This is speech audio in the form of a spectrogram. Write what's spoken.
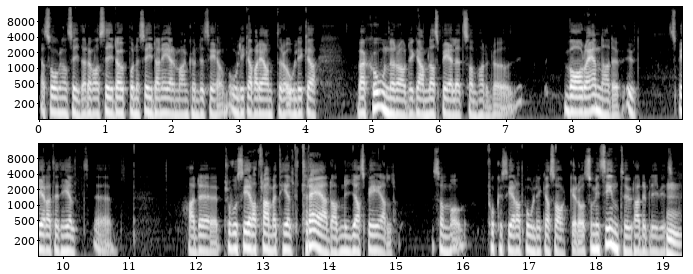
Jag såg någon sida, det var sida upp och en sida ner. Man kunde se om olika varianter och olika versioner av det gamla spelet som hade var och en hade utspelat ett helt eh, hade provocerat fram ett helt träd av nya spel som fokuserat på olika saker och som i sin tur hade blivit mm.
